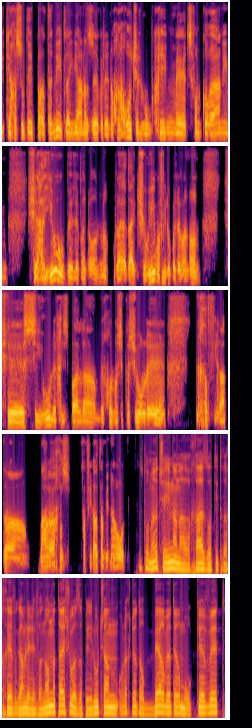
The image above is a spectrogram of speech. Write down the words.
התייחסות די פרטנית לעניין הזה ולנוכחות של מומחים צפון קוריאנים שהיו בלבנון, אולי עדיין שוהים אפילו בלבנון, שסייעו לחיזבאללה בכל מה שקשור לחפירת המערך הזה, חפירת המנהרות. זאת אומרת שאם המערכה הזאת תתרחב גם ללבנון מתישהו, אז הפעילות שם הולכת להיות הרבה הרבה יותר מורכבת,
